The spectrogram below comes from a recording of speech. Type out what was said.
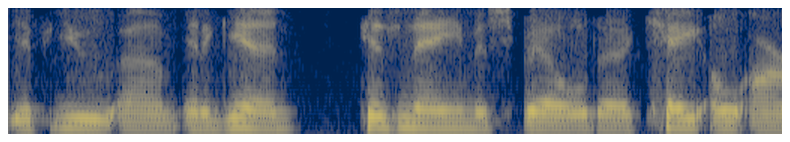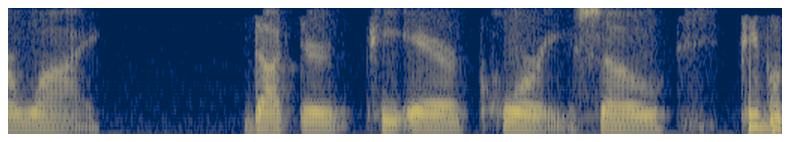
if you um, and again, his name is spelled uh, K O R Y, Dr. Pierre Kory. So people,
